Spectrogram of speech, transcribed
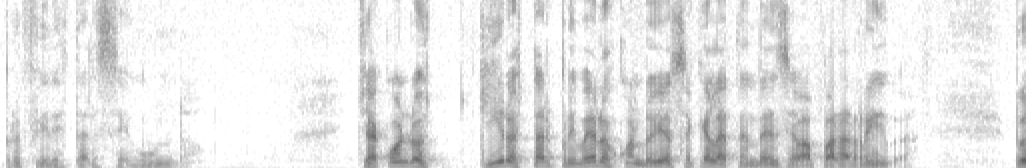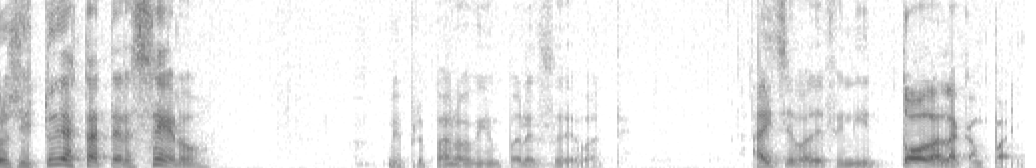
prefiere estar segundo. Ya cuando quiero estar primero es cuando ya sé que la tendencia va para arriba. Pero si estoy hasta tercero, me preparo bien para ese debate. Ahí se va a definir toda la campaña.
